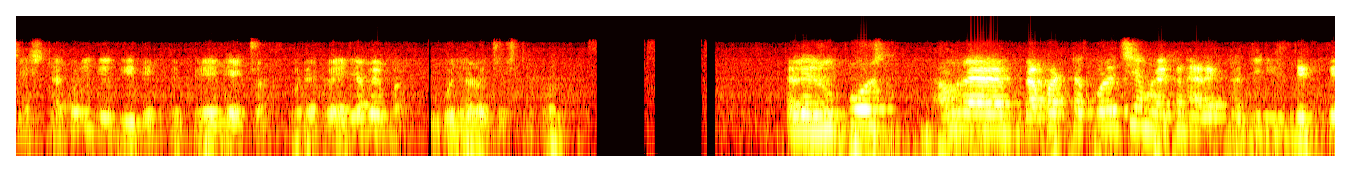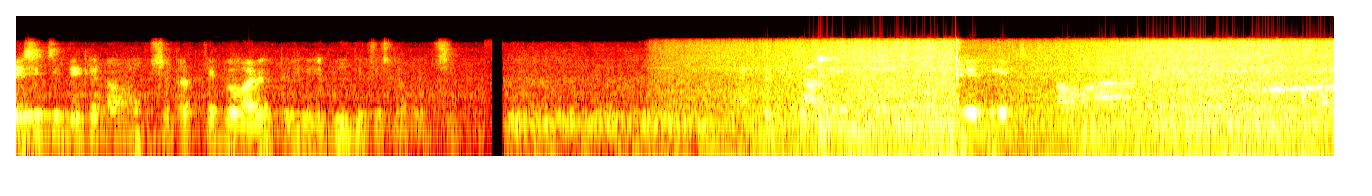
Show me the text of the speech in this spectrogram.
চেষ্টা করি। যদি দেখতে পেয়ে যাই, চট করে হয়ে যাবে বা বোঝারও চেষ্টা করব। তাহলে রূপোর আমরা ব্যাপারটা করেছি, আমরা এখানে আরেকটা জিনিস দেখতে এসেছি, দেখে নাও, সেটার থেকেও আরেকটা জিনিস বুঝতে চেষ্টা করছি। চাবি দিয়ে রিংকে কপার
